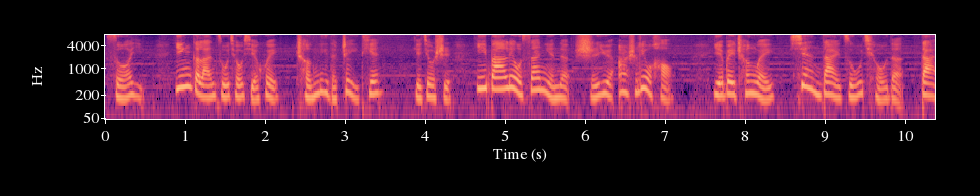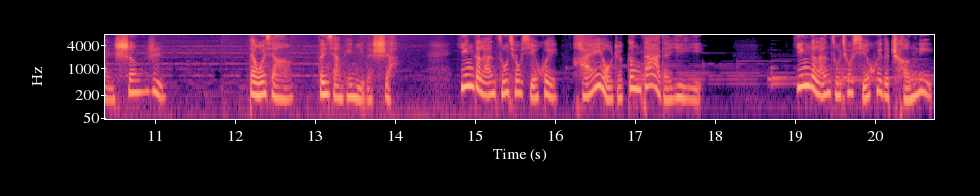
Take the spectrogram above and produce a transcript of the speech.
所以，英格兰足球协会成立的这一天，也就是一八六三年的十月二十六号。也被称为现代足球的诞生日，但我想分享给你的是啊，英格兰足球协会还有着更大的意义。英格兰足球协会的成立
